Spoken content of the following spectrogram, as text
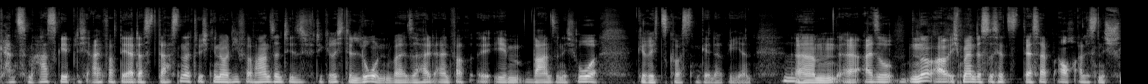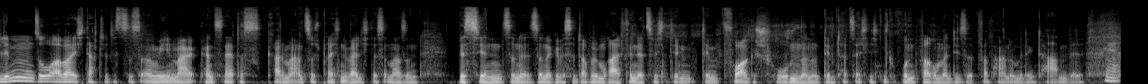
ganz maßgeblich einfach der, dass das natürlich genau die Verfahren sind, die sich für die Gerichte lohnen, weil sie halt einfach äh, eben wahnsinnig hohe Gerichtskosten generieren. Mhm. Ähm, äh, also, ne, aber ich meine, meine, das ist jetzt deshalb auch alles nicht schlimm so, aber ich dachte, das ist irgendwie mal ganz nett, das gerade mal anzusprechen, weil ich das immer so ein bisschen so eine, so eine gewisse Doppelmoral finde zwischen dem, dem vorgeschobenen und dem tatsächlichen Grund, warum man diese Verfahren unbedingt haben will. Ja.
